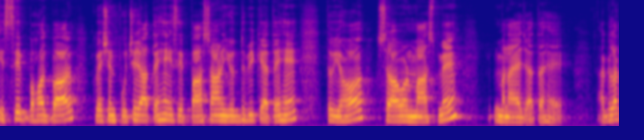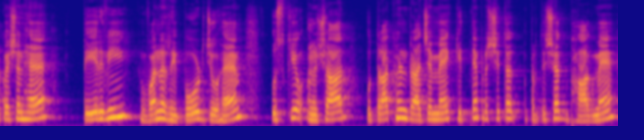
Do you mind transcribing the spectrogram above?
इससे बहुत बार क्वेश्चन पूछे जाते हैं, इसे पाषाण युद्ध भी कहते हैं। तो यह श्रावण मास में मनाया जाता है। अगला क्वेश्चन है, तेरहवीं वन रिपोर्ट जो है, उसके अनुसार उत्तराखंड राज्य में कितने प्रतिशत प्रतिशत भाग में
